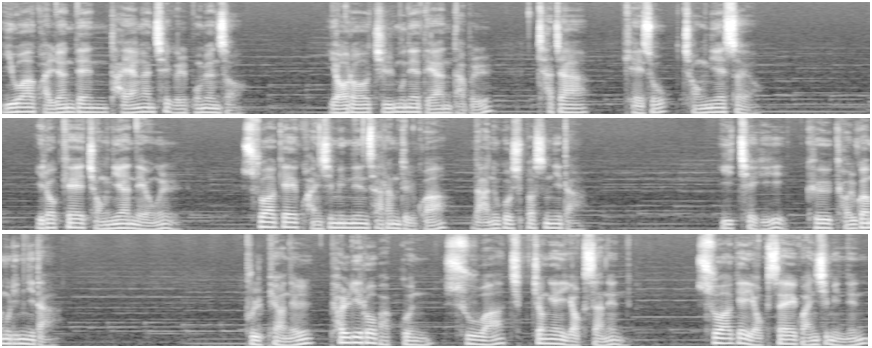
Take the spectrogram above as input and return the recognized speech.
이와 관련된 다양한 책을 보면서 여러 질문에 대한 답을 찾아 계속 정리했어요. 이렇게 정리한 내용을 수학에 관심 있는 사람들과 나누고 싶었습니다. 이 책이 그 결과물입니다. 불편을 편리로 바꾼 수와 측정의 역사는 수학의 역사에 관심 있는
